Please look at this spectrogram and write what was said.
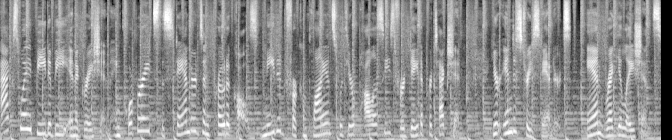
Axway B2B integration incorporates the standards and protocols needed for compliance with your policies for data protection, your industry standards, and regulations.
